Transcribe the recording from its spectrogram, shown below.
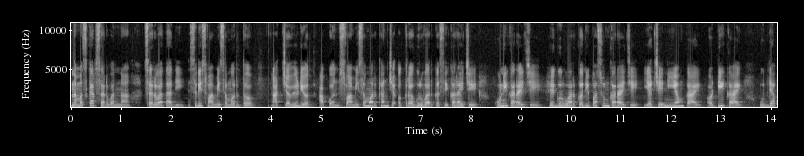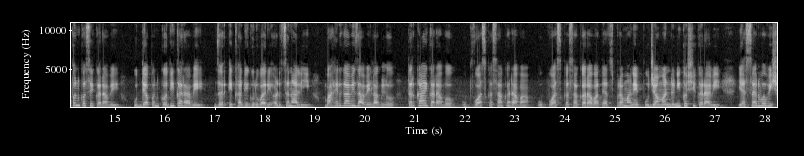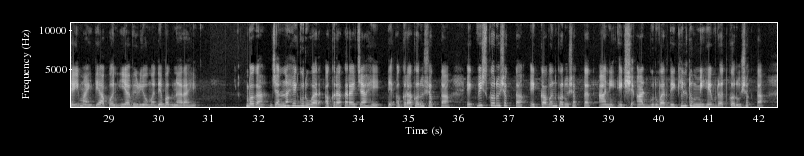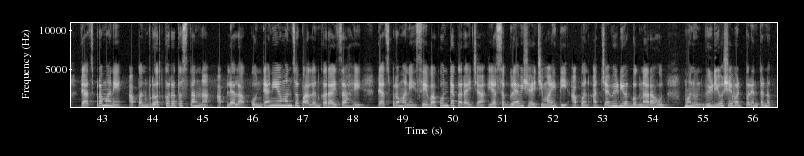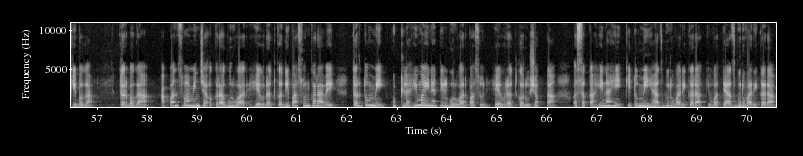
नमस्कार सर्वांना. सर्वात आधी श्री स्वामी समर्थ. आजच्या व्हिडिओत आपण स्वामी समर्थांचे अकरा गुरुवार कसे करायचे कुणी करायचे हे गुरुवार कधीपासून करायचे याचे नियम काय अटी काय उद्यापन कसे करावे उद्यापन कधी करावे? जर एखादी गुरुवारी अडचण आली बाहेरगावी जावे लागलं तर काय करावं? उपवास कसा करावा? उपवास कसा करावा त्याचप्रमाणे पूजा मांडणी कशी करावी? या सर्व विषयी माहिती आपण या व्हिडिओमध्ये बघणार आहे. बघा ज्यांना हे गुरुवार अकरा करायचे आहे ते अकरा करू शकता एकवीस करू शकता एक्कावन्न करू शकतात आणि एकशे आठ गुरुवार देखील तुम्ही हे व्रत करू शकता. त्याचप्रमाणे आपण व्रत करत असताना आपल्याला कोणत्या नियमांचं पालन करायचं आहे त्याचप्रमाणे सेवा कोणत्या करायच्या या सगळ्या विषयाची माहिती आपण आजच्या व्हिडिओत बघणार आहोत. म्हणून व्हिडिओ शेवटपर्यंत नक्की बघा. तर बघा आपण स्वामींचे अकरा गुरुवार हे व्रत कधीपासून करावे? तर तुम्ही कुठल्याही महिन्यातील गुरुवारपासून हे व्रत करू शकता. असं काही नाही की तुम्ही ह्याच गुरुवारी करा किंवा त्याच गुरुवारी करा.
